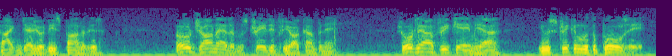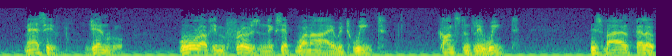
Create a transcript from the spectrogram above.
I can tell you at least part of it. Old John Adams traded for your company. Shortly after he came here, he was stricken with the palsy. Massive, general. All of him frozen except one eye which winked. Constantly winked. This vile fellow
